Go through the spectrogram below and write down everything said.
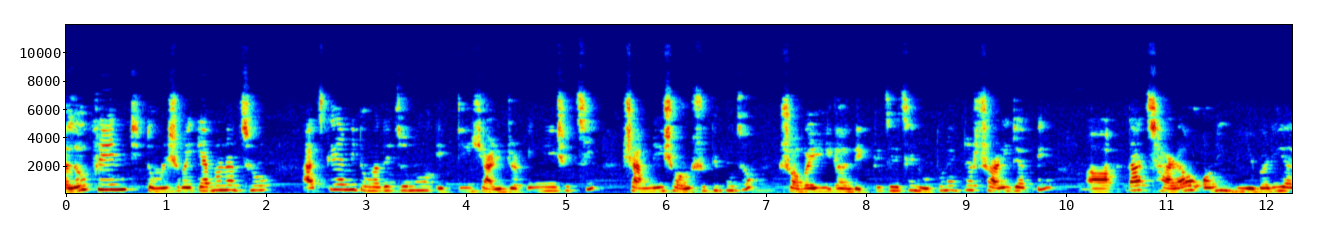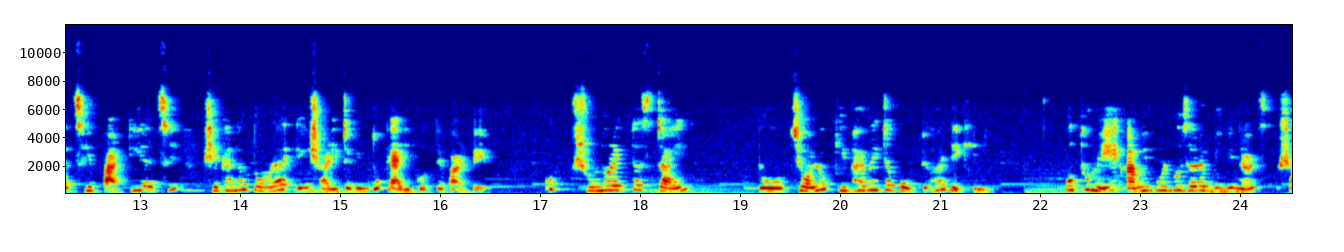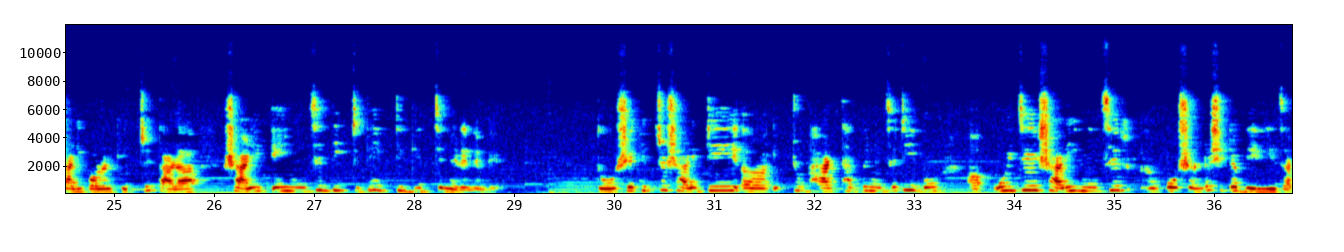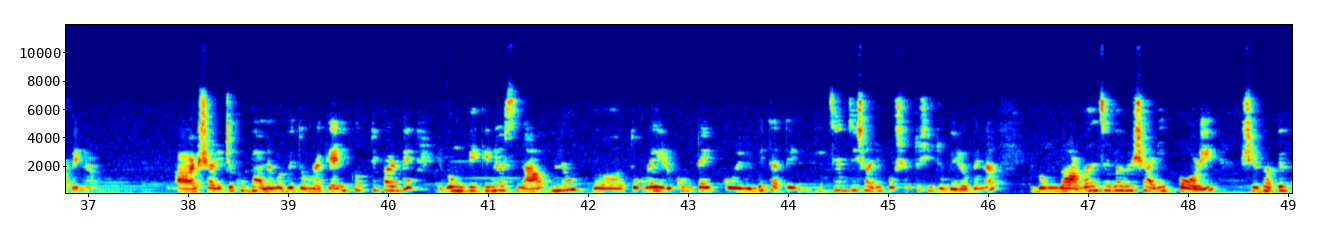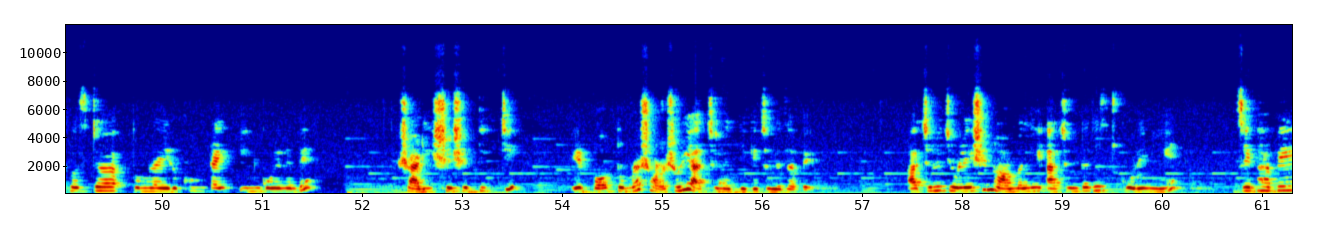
Hello friend তোমরা সবাই কেমন আছো? আজকে আমি তোমাদের জন্য একটি শাড়ি ড্রাপিং নিয়ে এসেছি। সামনেই সরস্বতী পুজো। সবাই দেখতে চেয়েছে নতুন একটা শাড়ি ড্রাপিং তাছাড়াও অনেক বিয়ে বাড়ি আছে পার্টি আছে। সেখানেও তোমরা এই শাড়িটা কিন্তু ক্যারি করতে পারবে। খুব সুন্দর একটা স্টাইল তো চলো কীভাবে এটা পরতে হয় দেখে নিই। প্রথমে আমি বলব যারা বিগিনার্স শাড়ি পরার ক্ষেত্রে, তারা শাড়ির এই নিচের দিকটিতে একটি গিফটে মেরে নেবে। তো সেক্ষেত্রে শাড়িটি একটু ভার থাকবে নিচেটি এবং ওই যে শাড়ির নিচের পোর্শনটা সেটা বেরিয়ে যাবে না। আর শাড়িটা খুব ভালোভাবে তোমরা ক্যারি করতে পারবে এবং বিগিনার্স না হলেও তোমরা এরকম টাইপ করে নেবে তাতে নিচের যে শাড়ি পোর্শনটা সেটা বেরোবে না এবং নর্মাল যেভাবে শাড়ি পরে সেভাবে ফার্স্টটা তোমরা এরকম টাইপ ইন করে নেবে শাড়ির শেষের দিকটি। এরপর তোমরা সরাসরি আঁচলের দিকে চলে যাবে। আঁচলে চলে এসে নর্মালি আঁচলটা জাস্ট করে নিয়ে যেভাবে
